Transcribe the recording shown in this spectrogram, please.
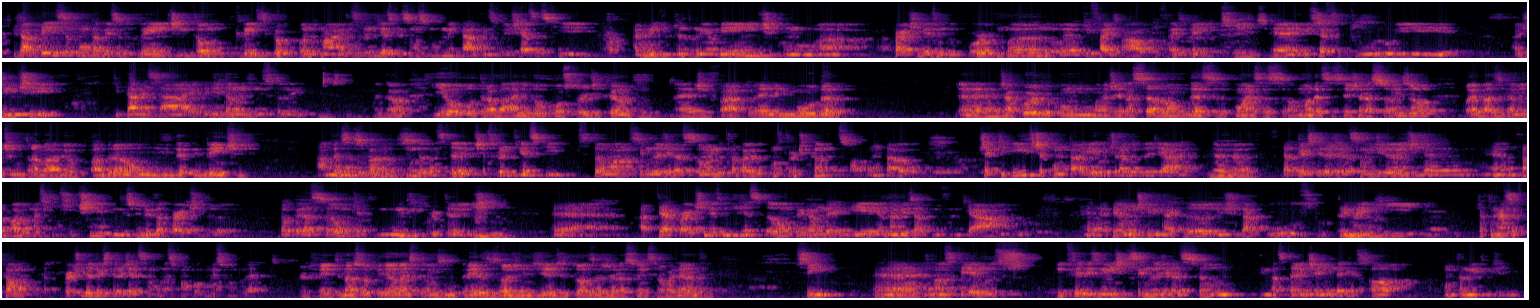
Já pensa com a cabeça do cliente, então o cliente se preocupando mais, as franquias precisam se movimentar, principalmente essas que agredem tanto o meio ambiente como a parte mesmo do corpo humano, é o que faz mal, o que faz bem. Sim, sim. É, isso é futuro e a gente que está nessa área acredita muito nisso também. Isso. Legal. E o, o, trabalho do consultor de campo, é, de fato, ele muda é, de acordo com a geração, dessa, com essas, uma dessas gerações, ou, ou é basicamente um trabalho padrão, independente ah, dessas muda, Muda bastante. As franquias que estão lá na segunda geração ainda trabalham com consultor de campo, é só apontar o checklist, apontar erro e tirar dúvida diária. Uhum. Da terceira geração em diante já é, é um trabalho mais consultivo, desde a parte da, da, operação, que é muito importante, uhum. é, até a parte mesmo de gestão, pegar um DRE, analisar com o franqueado, é, ver onde que ele está errando, enxugar custo, treinar uhum. equipe já começa a ficar, um, a partir da terceira geração, começa a ficar um pouco mais completo. Perfeito. E na sua opinião, nós temos empresas hoje em dia de todas as gerações trabalhando? Sim. É, nós temos, infelizmente, de segunda geração tem bastante ainda, que é só apontamento de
